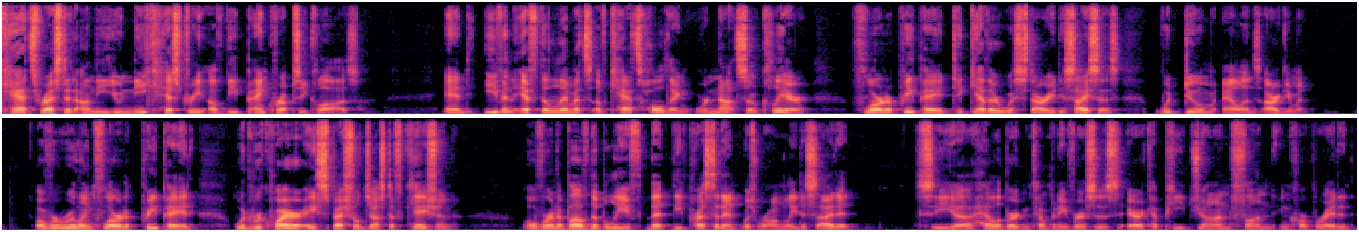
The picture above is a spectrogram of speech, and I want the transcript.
Katz rested on the unique history of the bankruptcy clause. And even if the limits of Katz holding were not so clear, Florida prepaid, together with stare decisis, would doom Allen's argument. Overruling Florida prepaid would require a special justification over and above the belief that the precedent was wrongly decided. See uh, Halliburton Company versus Erica P. John Fund Incorporated.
